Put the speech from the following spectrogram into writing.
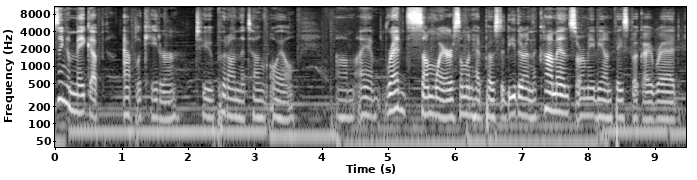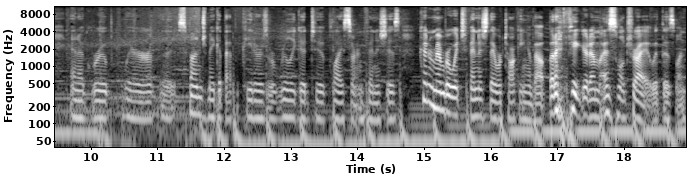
using a makeup applicator to put on the tung oil. Um, I have read somewhere, someone had posted either in the comments or maybe on Facebook, I read in a group where the sponge makeup applicators are really good to apply certain finishes. Couldn't remember which finish they were talking about, but I figured I might as well try it with this one.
